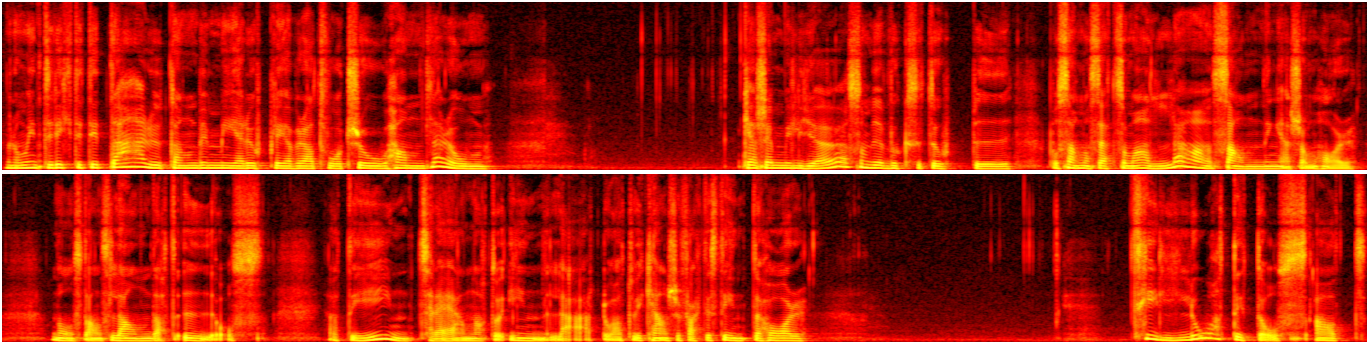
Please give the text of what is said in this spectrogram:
Men om vi inte riktigt är där utan vi mer upplever att vår tro handlar om kanske en miljö som vi har vuxit upp i på samma sätt som alla sanningar som har någonstans landat i oss. Att det är intränat och inlärt och att vi kanske faktiskt inte har tillåtit oss att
